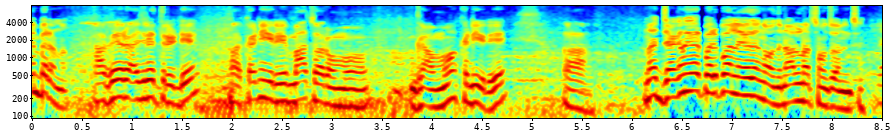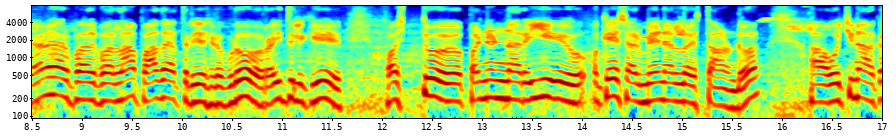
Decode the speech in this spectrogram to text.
ఏం పేరు అన్న? నా పేరు అజిరత్ రెడ్డి. మా కనీరి మాచవరం గ్రామం కనీరి నా జగన్ గారి పరిపాలన ఏ విధంగా ఉంది నాలుగున్నర సంవత్సరాల నుంచి? జగన్ గారి పరిపాలన పాదయాత్ర చేసేటప్పుడు రైతులకి ఫస్ట్ పన్నెండున్నర ఇయ్యి ఒకేసారి మే నెలలో ఇస్తా ఉండు. ఆ, వచ్చినాక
